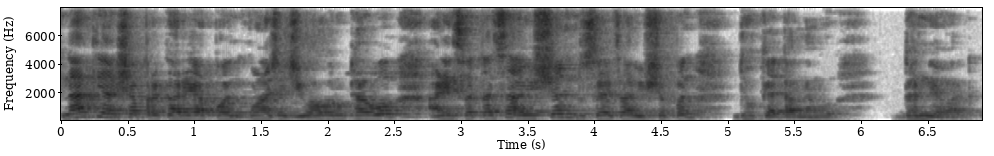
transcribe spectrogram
ना की अशा प्रकारे आपण कोणाच्या जीवावर उठावं आणि स्वतःचं आयुष्य दुसऱ्याचं आयुष्य पण धोक्यात आणावं. धन्यवाद.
